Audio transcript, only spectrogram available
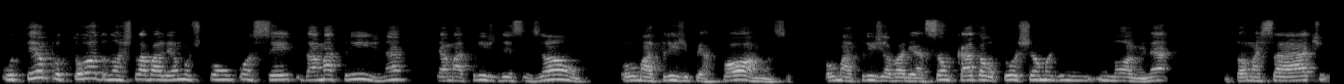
o tempo todo nós trabalhamos com o conceito da matriz, né? que é a matriz de decisão, ou matriz de performance, ou matriz de avaliação, cada autor chama de um nome. Né? O Thomas Saat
